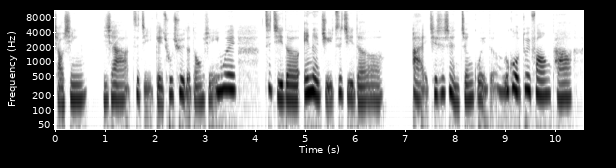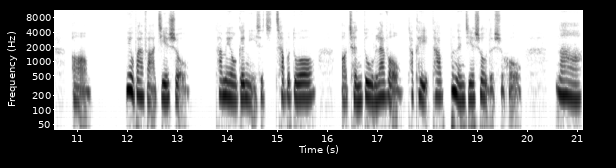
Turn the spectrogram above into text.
小心一下自己给出去的东西，因为自己的 energy、自己的爱其实是很珍贵的。如果对方他呃没有办法接受，他没有跟你是差不多呃程度 level，他可以他不能接受的时候，那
